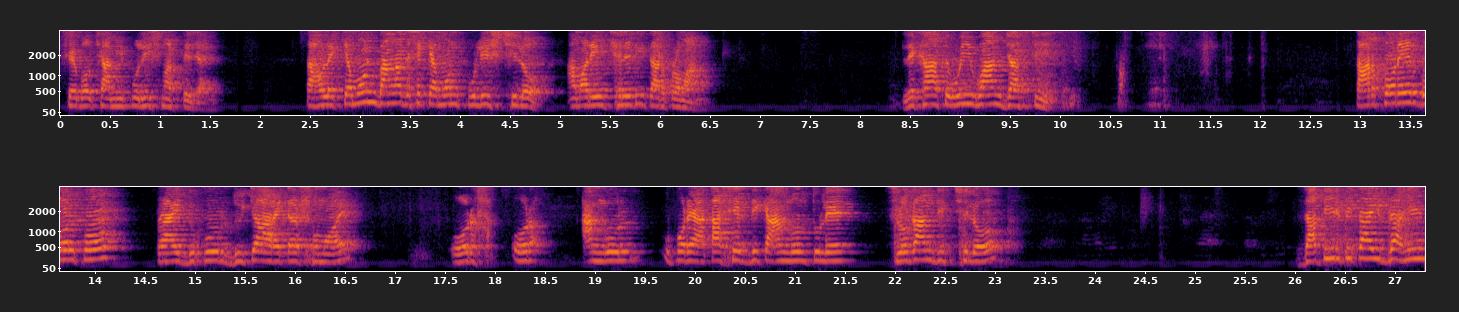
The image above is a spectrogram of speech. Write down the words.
সে বলছে, আমি পুলিশ মারতে যাই। তাহলে কেমন, বাংলাদেশে কেমন পুলিশ ছিল? আমার এই ছেলেটি তার প্রমাণ। লেখা আছে উই ওয়ান জাস্টিস তারপরের গল্প প্রায় দুপুর দুইটা, আড়াইটার সময়। ওর ওর আঙ্গুল, উপরে আকাশের দিকে আঙ্গুল তুলে স্লোগান দিচ্ছিল, জাতির পিতা ইব্রাহিম,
